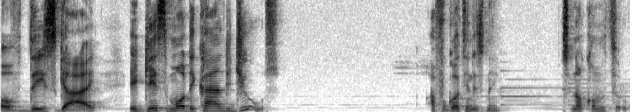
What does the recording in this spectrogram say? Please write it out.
of this guy against Mordecai and the Jews. I've forgotten his name. It's not coming through.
